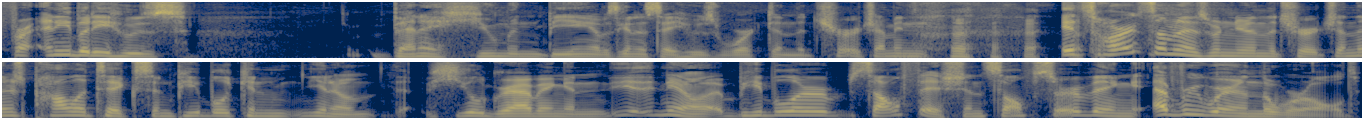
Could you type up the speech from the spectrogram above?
for anybody who's been a human being. I was going to say who's worked in the church. I mean, it's hard sometimes when you're in the church and there's politics and people can, you know, heel grabbing and, you know, people are selfish and self serving everywhere in the world.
